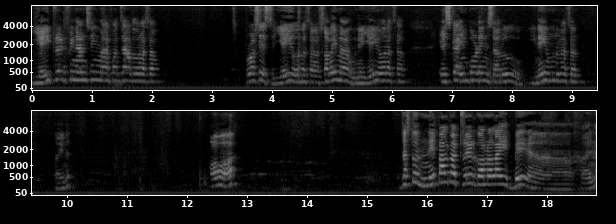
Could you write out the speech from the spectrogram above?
यही ट्रेड फिनान्सिङ मार्फत जाँदो रहेछ। प्रोसेस यही हो रहेछ सबैमा हुने यही हो रहेछ यसका इम्पोर्टेन्सहरू यिनै हुनु रहेछन् होइन? अब जस्तो नेपालमा ट्रेड गर्नलाई बे होइन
